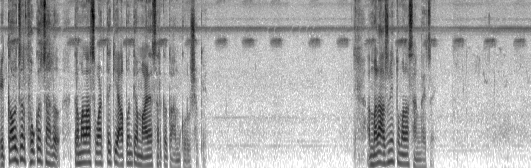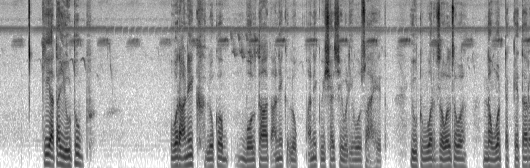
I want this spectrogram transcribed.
एकावर जर फोकस झालं तर मला असं वाटतं की आपण त्या माळ्यासारखं काम करू शकेल. मला अजून एक तुम्हाला सांगायचं आहे की आता यूट्यूब वर अनेक लोक बोलतात अनेक लोक अनेक विषयाचे व्हिडिओज आहेत. यूट्यूबवर जवळजवळ नव्वद टक्के तर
